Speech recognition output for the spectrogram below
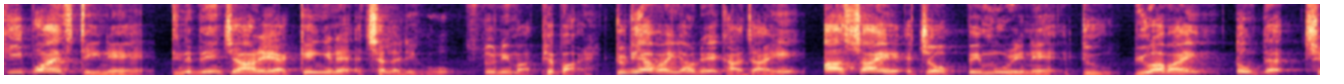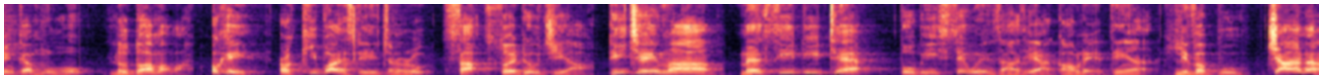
key points တွေနဲ့ဒီနှစ်သင်းကြားတဲ့ကိန်းကနအချက်လက်တွေကိုဆွေးနွေးမှာဖြစ်ပါတယ်ဒုတိယပိုင်းရောက်တဲ့အခါကျရင်အာရှရဲ့အကျော်ပေးမှုတွေနဲ့အတူ viewer ပိုင်းသုံးသက်ချင်းကပ်မှုကိုလုပ်သွားမှာပါ okay အဲ့တော့ key points တွေကျွန်တော်တို့စဆွဲထုတ်ကြည့်အောင်ဒီချိန်မှာ Man City ထက် ပို့ပြီးစိတ်ဝင်စားစရာကောင်းတဲ့အသင်းကလီဗာပူးကြားနာ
